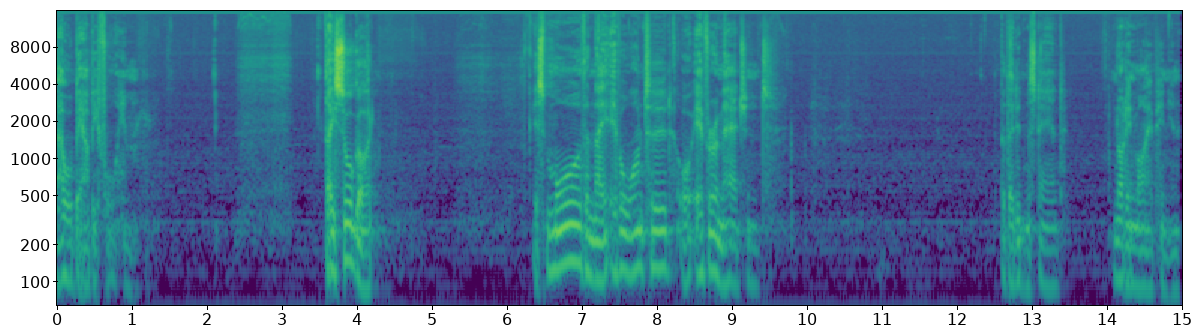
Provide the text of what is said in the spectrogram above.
they will bow before him. They saw God. It's more than they ever wanted or ever imagined. But they didn't stand, not in my opinion.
